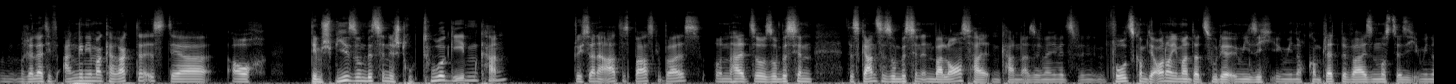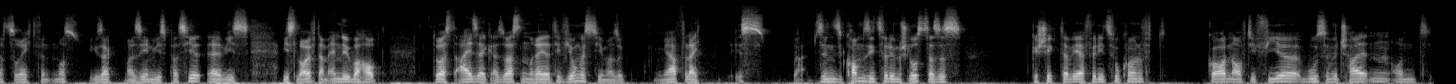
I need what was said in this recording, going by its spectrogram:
ein relativ angenehmer Charakter ist, der auch dem Spiel so ein bisschen eine Struktur geben kann durch seine Art des Basketballs und halt so, so ein bisschen das Ganze so ein bisschen in Balance halten kann. Also wenn jetzt Fultz kommt ja auch noch jemand dazu, der irgendwie sich irgendwie noch komplett beweisen muss, der sich irgendwie noch zurechtfinden muss. Wie gesagt, mal sehen, wie es passiert, äh, wie es wie es läuft am Ende überhaupt. Du hast Isaac, also du hast ein relativ junges Team. Also ja, vielleicht ist, sind, kommen sie zu dem Schluss, dass es geschickter wäre für die Zukunft, Gordon auf die vier, Vucevic halten und,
